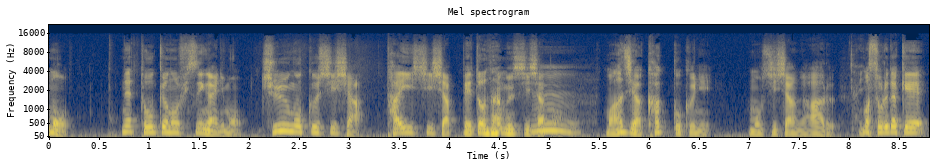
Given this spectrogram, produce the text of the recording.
もう、ね、東京のオフィス以外にも、中国支社、タイ支社、ベトナム支社と、うんまあアジア各国にもう支社がある。まあ、それだけ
